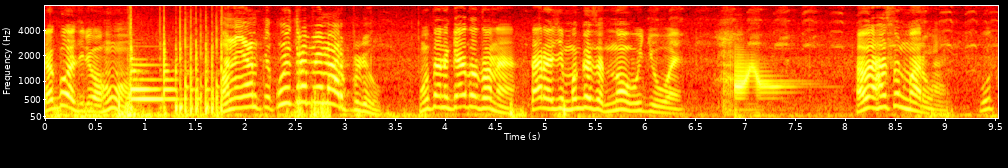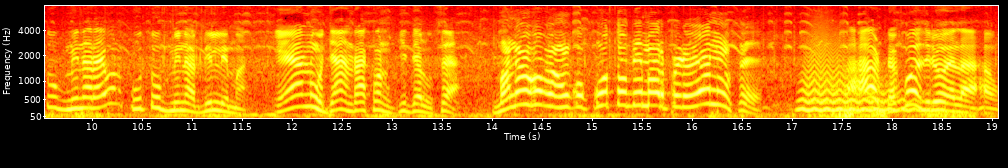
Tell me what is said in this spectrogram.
ડગો જ રહ્યો હું? મને એમ કે કૂતરો બીમાર પડ્યું. હું તને કહેતો હતો ને તારે હજી મગજ જ ન ઉજ્યું હોય. હવે હસુન મારું. કુતુબ મિનાર આવ્યો ને કુતુબ મિનાર દિલ્હીમાં. એનું ધ્યાન રાખવાનું કીધેલું છે. મને હવે હું કુતુબ કૂતો બીમાર પડ્યો એનું છે. હાવ ડગો જ રહ્યો એલા હાવ.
